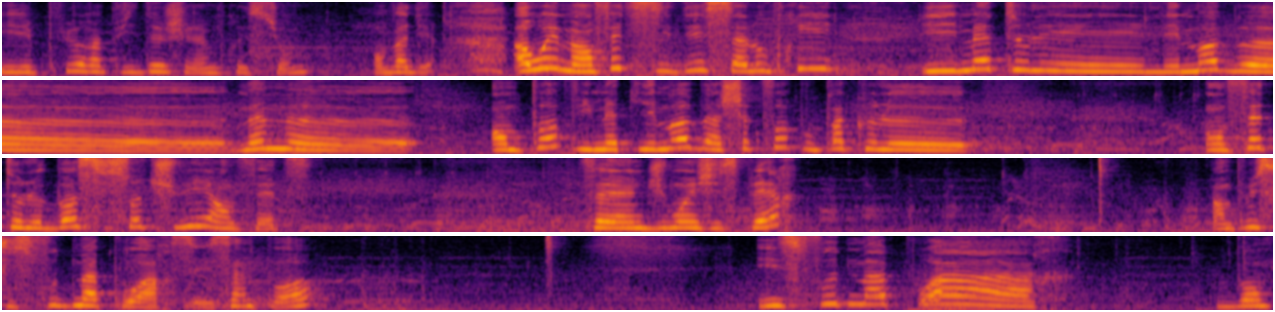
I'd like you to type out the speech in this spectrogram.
Il est plus rapide, j'ai l'impression. On va dire. Ah ouais, mais en fait, c'est des saloperies. Ils mettent les, mobs, euh, même euh, en pop, ils mettent les mobs à chaque fois pour pas que le... En fait, le boss soit tué, en fait. Enfin, du moins, j'espère. En plus, il se fout de ma poire, c'est sympa. Il se fout de ma poire. Bon.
